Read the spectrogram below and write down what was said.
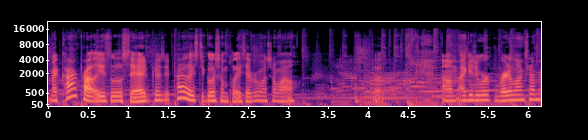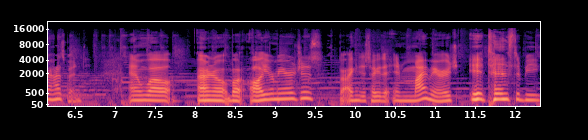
My car probably is a little sad because it probably likes to go someplace every once in a while. But um, I get to work right alongside my husband. And while I don't know about all your marriages, but I can just tell you that in my marriage, it tends to be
